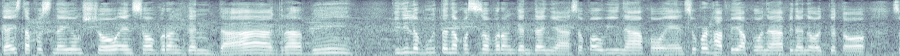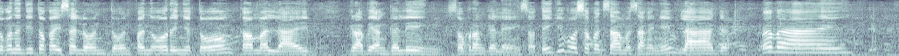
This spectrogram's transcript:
Guys, tapos na yung show and sobrang ganda. Grabe. Kinilabutan ako sa sobrang ganda niya. So pauwi na ako and super happy ako na pinanood ko to. So kung nandito kayo sa London, panoorin nyo tong Kama Live. Grabe, ang galing. Sobrang galing. So thank you po sa pagsama sa akin ngayong vlog. Bye-bye!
